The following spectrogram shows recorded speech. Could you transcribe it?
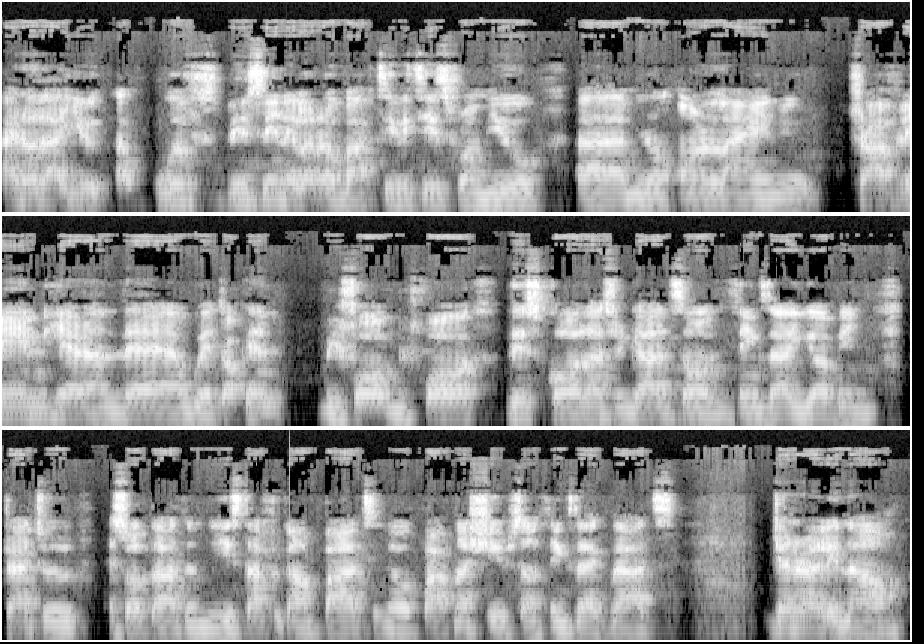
I know that you, uh, we've been seeing a lot of activities from you, um, you know, online, you traveling here and there. We're talking before before this call as regards some of the things that you have been trying to sort out in the East African part, you know, partnerships and things like that. Generally now,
